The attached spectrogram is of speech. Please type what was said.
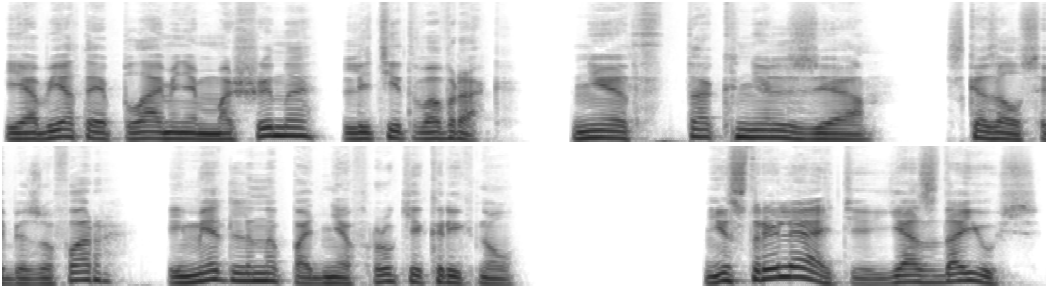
и объятая пламенем машина летит во враг. «Нет, так нельзя», — сказал себе Зуфар и, медленно подняв руки, крикнул. «Не стреляйте, я сдаюсь!»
